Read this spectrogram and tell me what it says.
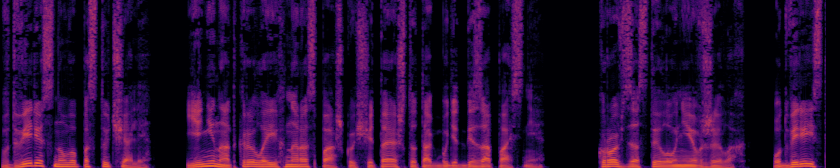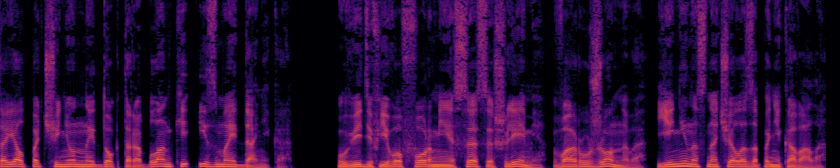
в двери снова постучали. Янина открыла их нараспашку, считая, что так будет безопаснее. Кровь застыла у нее в жилах. У дверей стоял подчиненный доктора Бланки из Майданика. Увидев его в форме СС и шлеме, вооруженного, Янина сначала запаниковала,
